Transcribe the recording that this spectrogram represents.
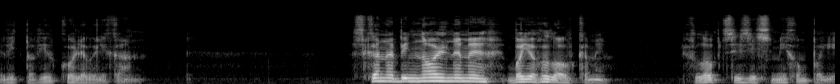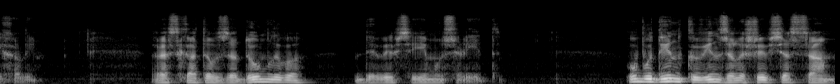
відповів Коля Велікан. З канабінольними боєголовками. Хлопці зі сміхом поїхали. Розкатов задумливо дивився йому слід. У будинку він залишився сам.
